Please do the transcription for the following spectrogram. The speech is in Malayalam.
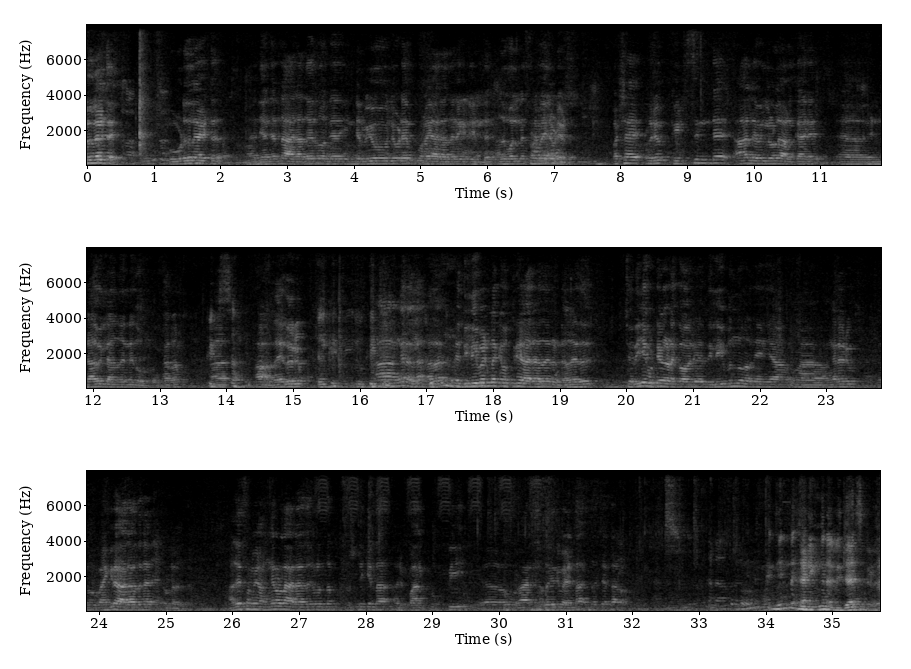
കൂടുതലായിട്ട്. കൂടുതലായിട്ട് ഞാൻ ചേട്ടൻ ആരാധകർ എന്ന് പറഞ്ഞാൽ ഇന്റർവ്യൂവിലൂടെ കുറെ ആരാധകരെ കിട്ടിയിട്ടുണ്ട്. അതുപോലെ തന്നെ സിനിമയിലൂടെ ഉണ്ട് പക്ഷെ ഒരു കിഡ്സിന്റെ ആ ലെവലിലുള്ള ആൾക്കാർ ഉണ്ടാവില്ല എന്ന് തന്നെ തോന്നുന്നു. കാരണം? അതായത് ഒരു. അങ്ങനല്ല. അതായത് ദിലീപേട്ടനൊക്കെ ഒത്തിരി ആരാധകരുണ്ട്. അതായത് ചെറിയ കുട്ടികളടക്കം അവർ ദിലീപ് എന്ന് പറഞ്ഞു കഴിഞ്ഞാൽ അങ്ങനെ ഒരു ഭയങ്കര ആരാധന ഉള്ളവരുണ്ട്. അതേസമയം അങ്ങനെയുള്ള ആരാധകരൊന്നും സൃഷ്ടിക്കേണ്ട ഒരു പാൽക്കുപ്പി ആരാധകര് വേണ്ട എന്ന് വെച്ചാൽ നിന്നെ ഞാൻ ഇങ്ങനെ വിചാരിച്ചിട്ടില്ല.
